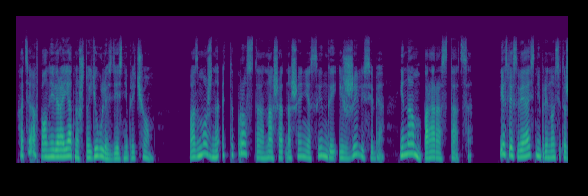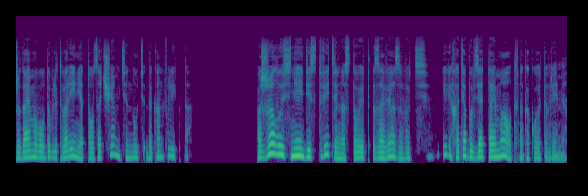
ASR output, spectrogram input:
Хотя вполне вероятно, что Юля здесь ни при чем. Возможно, это просто наши отношения с Ингой изжили себя, и нам пора расстаться. Если связь не приносит ожидаемого удовлетворения, то зачем тянуть до конфликта? Пожалуй, с ней действительно стоит завязывать или хотя бы взять тайм-аут на какое-то время.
